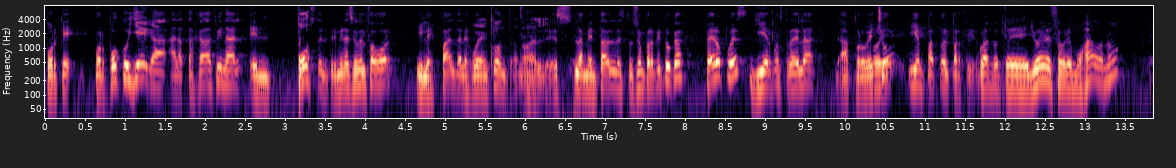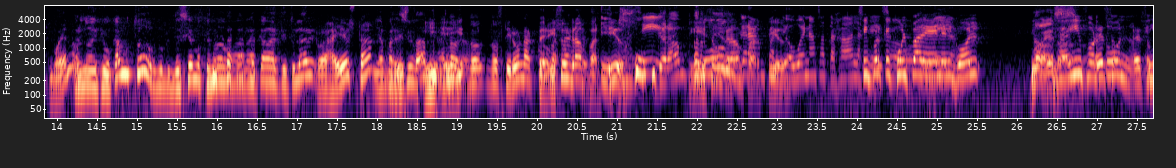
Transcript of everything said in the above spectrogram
Porque por poco llega a la tajada final, el poste le termina haciendo el favor y la espalda le juega en contra. ¿no? Es lamentable la situación para Pituca, pero pues Guillermo Estradela aprovechó Oye, y empató el partido. Cuando te llueve sobre mojado, ¿no? Bueno, Pero nos equivocamos todos, porque decíamos que no arrancaba el titular Pues ahí está. y apareció. Ahí está. Y- Nos, y- nos- nos tiró una Pero curva, hizo un gran partido. Sí, gran partido. Hizo un gran partido. Buenas atajadas. las Sí, que porque hizo culpa de él el gol no, es, es infortunio. eso- eso es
